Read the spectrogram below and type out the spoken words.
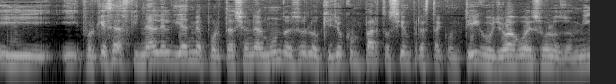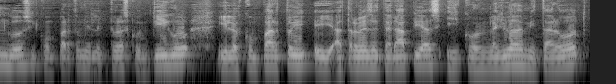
Y, y, porque esa al final del día es mi aportación al mundo, eso es lo que yo comparto siempre hasta contigo. Yo hago eso los domingos y comparto mis lecturas contigo y los comparto y, a través de terapias y con la ayuda de mi tarot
